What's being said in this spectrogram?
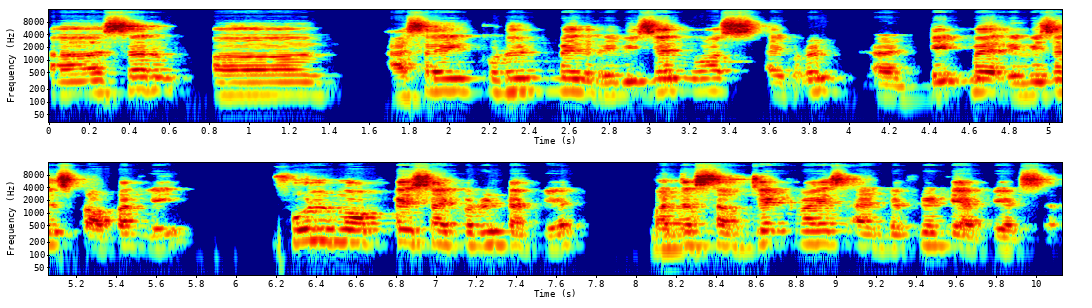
Uh, sir, uh, as I couldn't, my revision was, I couldn't uh, did my revisions properly. Full mock test, I couldn't appear, but the subject wise, I definitely appeared, sir.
